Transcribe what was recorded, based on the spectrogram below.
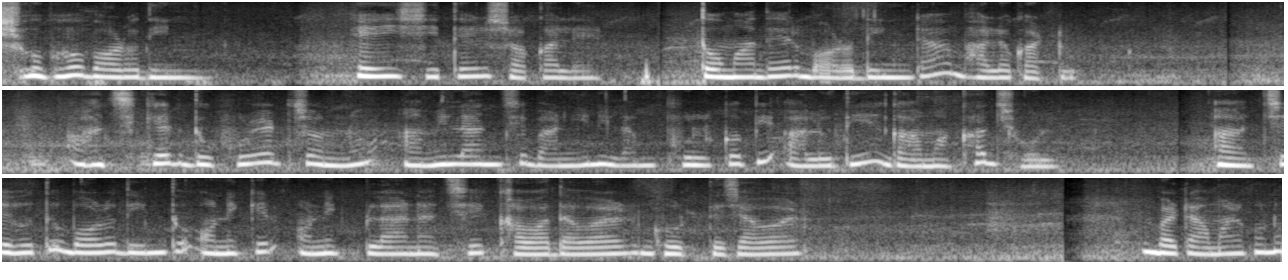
শুভ বড়দিন। এই শীতের সকালে তোমাদের বড়দিনটা ভালো কাটুক। আজকের দুপুরের জন্য আমি লাঞ্চে বানিয়ে নিলাম ফুলকপি, আলু দিয়ে গা মাখা ঝোল। আজ যেহেতু বড়দিন, তো অনেকের অনেক প্ল্যান আছে খাওয়া দাওয়ার, ঘুরতে যাওয়ার। বাট আমার কোনো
